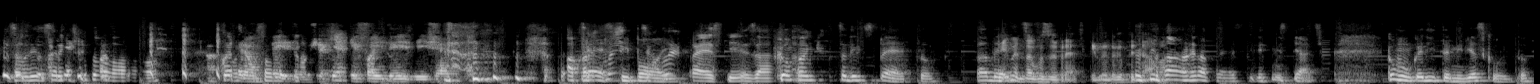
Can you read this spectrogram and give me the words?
Pensavo di essere Ma quello era un pedo, cioè chi è che fa i pesi? Cioè, A presti poi. Presti, esatto. Con mancanza di rispetto. Va Io pensavo fosse Presti quello che No, pensava. non era presti, mi spiace. Comunque ditemi, vi ascolto.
